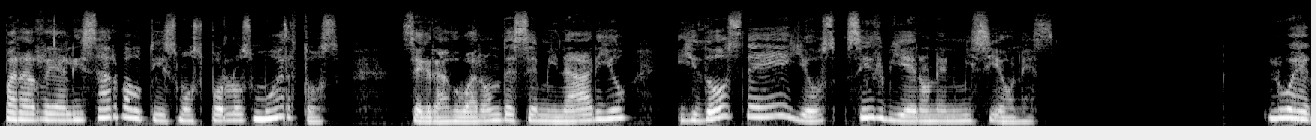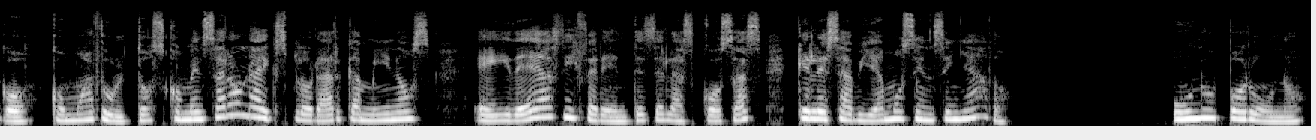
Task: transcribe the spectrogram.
para realizar bautismos por los muertos, se graduaron de seminario y dos de ellos sirvieron en misiones. Luego, como adultos, comenzaron a explorar caminos e ideas diferentes de las cosas que les habíamos enseñado. Uno por uno,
